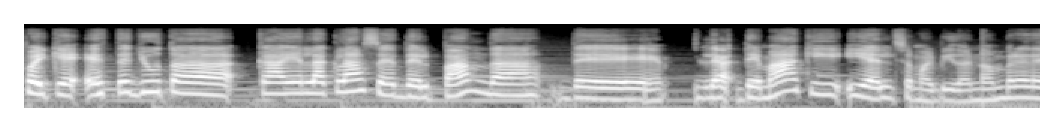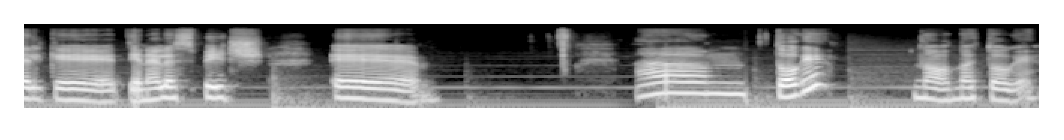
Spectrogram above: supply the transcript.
Porque este Yuta cae en la clase del panda de, de Maki y él se me olvidó el nombre del que tiene el speech. Eh, ¿Toge? No, no es Toge.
